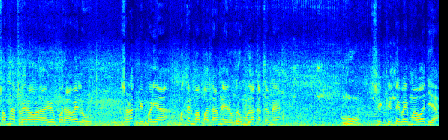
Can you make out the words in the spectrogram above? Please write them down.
સોમનાથ વેરાવાળા હાઈવે ઉપર આવેલું સડક પીપળિયા, મકન બાપા ધામની રૂબરૂ મુલાકાત અમે હું, શ્રી કીર્તિભાઈ માવદિયા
